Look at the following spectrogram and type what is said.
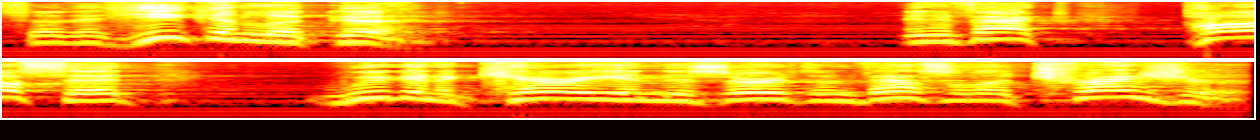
so that he can look good. And in fact, Paul said, we're going to carry in this earthen vessel a treasure.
